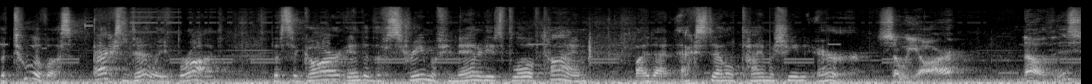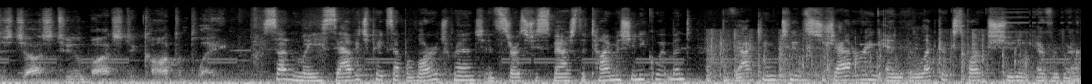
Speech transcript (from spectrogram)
The two of us accidentally brought the cigar into the stream of humanity's flow of time by that accidental time machine error. So we are? No, this is just too much to contemplate. Suddenly, Savage picks up a large wrench and starts to smash the time machine equipment, the vacuum tubes shattering and electric sparks shooting everywhere.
